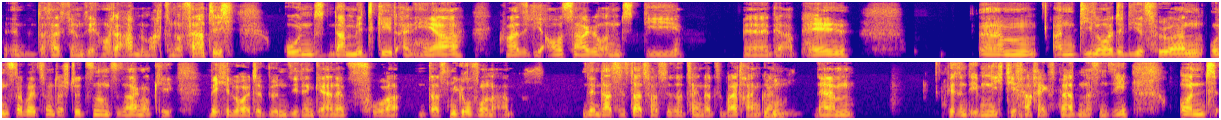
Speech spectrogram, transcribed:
Das heißt, wir haben sie heute Abend um 18 Uhr fertig und damit geht einher quasi die Aussage und die, äh, der Appell, ähm, an die Leute, die es hören, uns dabei zu unterstützen und zu sagen, okay, welche Leute würden Sie denn gerne vor das Mikrofon haben? Denn das ist das, was wir sozusagen dazu beitragen können. Mhm. Ähm, wir sind eben nicht die Fachexperten, das sind Sie. Und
